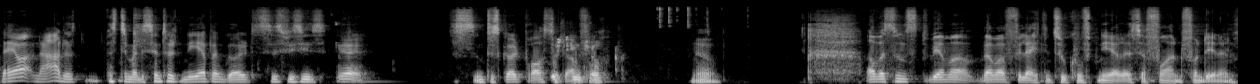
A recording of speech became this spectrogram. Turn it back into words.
Naja, na, das, weißt du, die sind halt näher beim Geld. Das ist, wie sie ist. Ja, Das, und das Geld brauchst du halt einfach. Ja. Aber sonst werden wir, werden wir vielleicht in Zukunft Näheres erfahren von denen.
